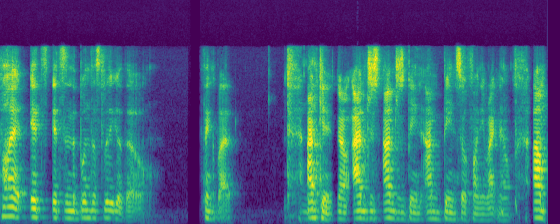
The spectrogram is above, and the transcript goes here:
But it's it's in the Bundesliga though. Think about it. I'm kidding. No, I'm just I'm just being I'm being so funny right now. Um,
